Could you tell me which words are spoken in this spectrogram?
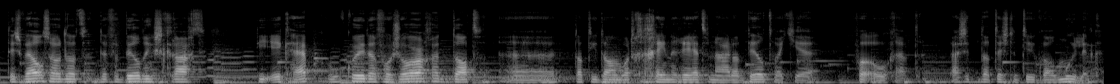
het is wel zo dat de verbeeldingskracht die ik heb, hoe kun je ervoor zorgen dat, eh, dat die dan wordt gegenereerd naar dat beeld wat je voor ogen hebt? Daar zit, dat is natuurlijk wel moeilijk.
